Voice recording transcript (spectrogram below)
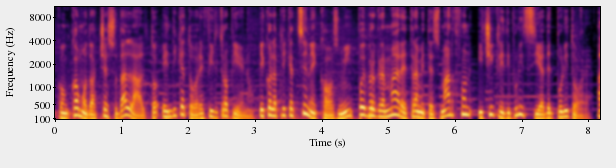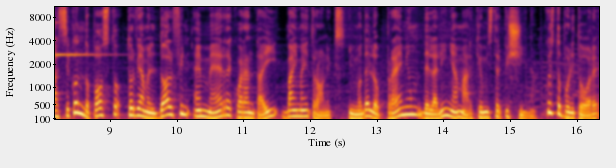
con comodo accesso dall'alto e indicatore filtro pieno. E con l'applicazione Cosmi puoi programmare tramite smartphone i cicli di pulizia del pulitore. Al secondo posto troviamo il Dolphin MR40i by Mytronics, il modello premium della linea marchio Mr. Piscina. Questo pulitore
